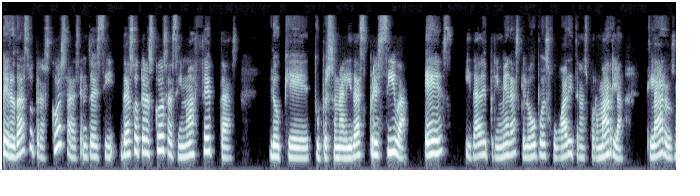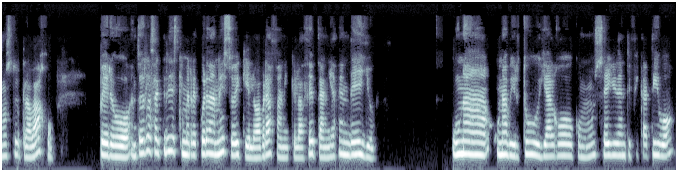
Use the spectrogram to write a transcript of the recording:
pero das otras cosas. Entonces, si das otras cosas y no aceptas lo que tu personalidad expresiva es y da de primeras, que luego puedes jugar y transformarla. Claro, es nuestro trabajo. Pero entonces las actrices que me recuerdan eso y que lo abrazan y que lo aceptan y hacen de ello una, una virtud y algo como un sello identificativo,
